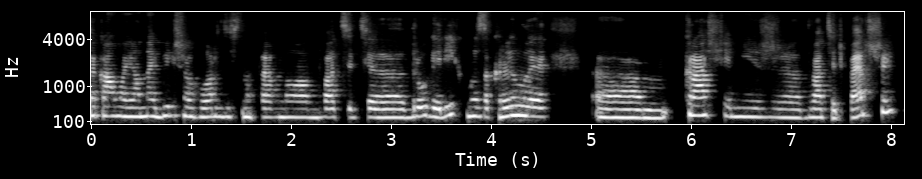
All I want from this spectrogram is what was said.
така моя найбільша гордість. Напевно, 22-й рік ми закрили е, краще ніж 21-й.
